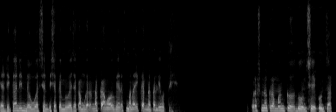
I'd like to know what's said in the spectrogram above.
या ठिकाणी नऊ वर्षांपेक्षा कमी वयाच्या कामगारांना कामावर घेण्यास मनाई करण्यात आली होती. प्रश्न क्रमांक दोनशे एकोणसाठ.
